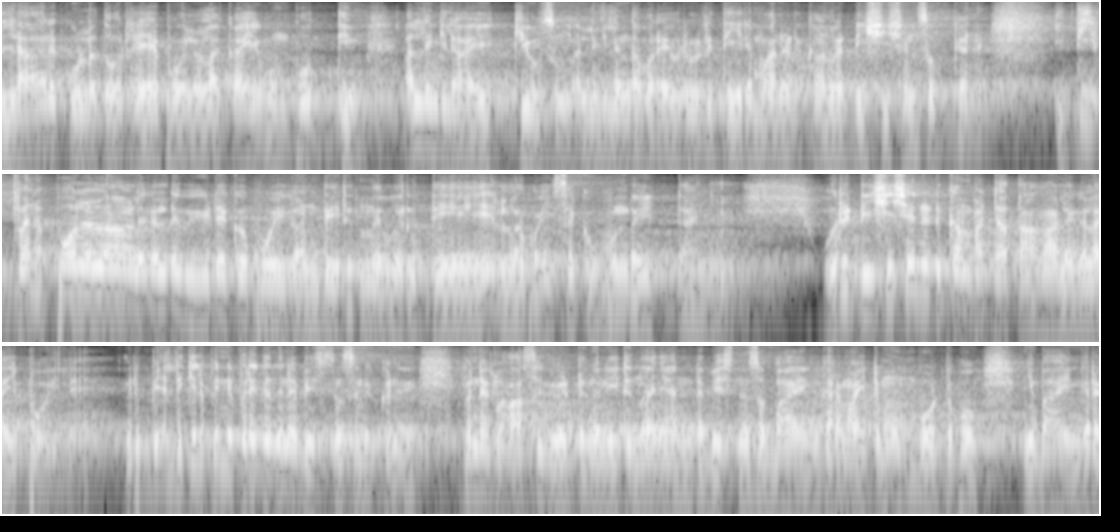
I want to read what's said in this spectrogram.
എല്ലാവർക്കും ഉള്ളത് ഒരേപോലെയുള്ള കഴിവും ബുദ്ധിയും അല്ലെങ്കിൽ ഐക്യൂസും അല്ലെങ്കിൽ എന്താ പറയുക ഒരു ഒരു തീരുമാനം എടുക്കാനുള്ള ഡിസിഷൻസും ഒക്കെയാണ്. ഇത് ഇവനെ പോലുള്ള ആളുകളുടെ വീഡിയോ ഒക്കെ പോയി കണ്ടിരുന്ന് വെറുതെ ഉള്ള പൈസക്ക് കൊണ്ടുപോയി ഇട്ടാഞ്ഞ് ഒരു ഡിസിഷൻ എടുക്കാൻ പറ്റാത്ത ആളുകളായി പോയില്ലേ. ഒരു അല്ലെങ്കിൽ പിന്നെ ഇവരൊക്കെ ഇതിനെ ബിസിനസ് നിൽക്കണ് ഇവന്റെ ക്ലാസ് കേട്ട് ഇങ്ങനെ ഇരുന്നാൽ ഞാൻ എന്റെ ബിസിനസ് ഭയങ്കരമായിട്ട് മുമ്പോട്ട് പോകും. ഇനി ഭയങ്കര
